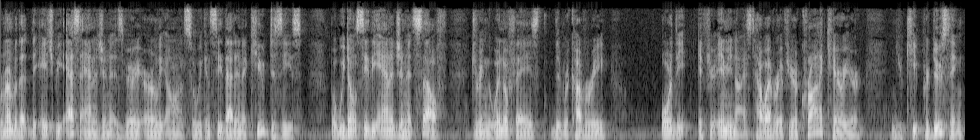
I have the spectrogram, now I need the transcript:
remember that the HBs antigen is very early on, so we can see that in acute disease, but we don't see the antigen itself during the window phase, the recovery, or the if you're immunized. However, if you're a chronic carrier and you keep producing,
